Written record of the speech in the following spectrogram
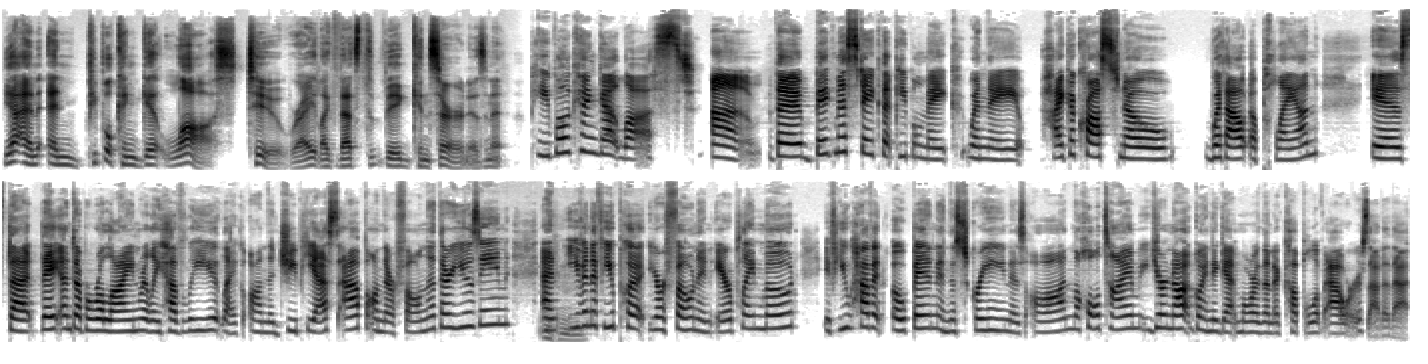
Yeah, and and people can get lost too, right? Like that's the big concern, isn't it? People can get lost. Um, the big mistake that people make when they hike across snow without a plan is that they end up relying really heavily like on the GPS app on their phone that they're using. And Mhm. even if you put your phone in airplane mode, if you have it open and the screen is on the whole time, you're not going to get more than a couple of hours out of that.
